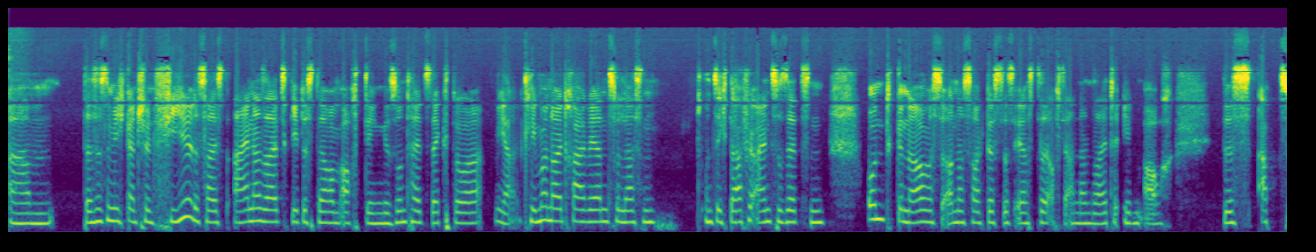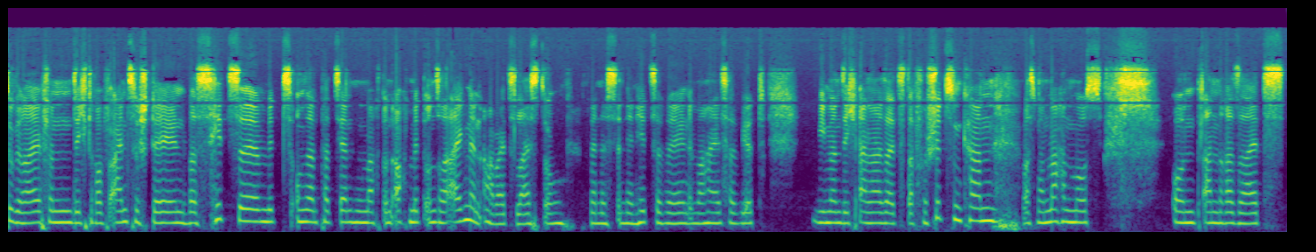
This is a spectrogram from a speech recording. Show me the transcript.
Ähm, das ist nämlich ganz schön viel. Das heißt, einerseits geht es darum, auch den Gesundheitssektor ja, klimaneutral werden zu lassen und sich dafür einzusetzen. Und genau, was du auch noch sagtest, das erste auf der anderen Seite eben auch das abzugreifen, sich darauf einzustellen, was Hitze mit unseren Patienten macht und auch mit unserer eigenen Arbeitsleistung, wenn es in den Hitzewellen immer heißer wird, wie man sich einerseits davor schützen kann, was man machen muss und andererseits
